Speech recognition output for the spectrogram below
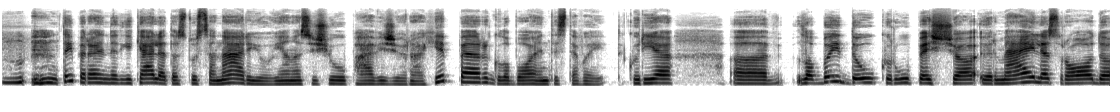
Taip yra netgi keletas tų scenarijų. Vienas iš jų, pavyzdžiui, yra hiper globojantis tėvai, tai kurie labai daug rūpeščio ir meilės rodo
